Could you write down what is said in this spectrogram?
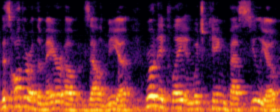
this author of The Mayor of Zalamea wrote a play in which King Basilio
